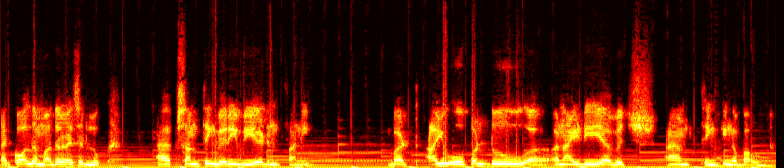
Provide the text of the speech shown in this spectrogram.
i called the mother i said look i have something very weird and funny but are you open to uh, an idea which i am thinking about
